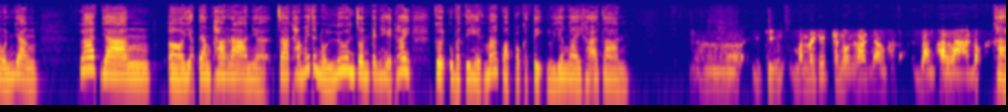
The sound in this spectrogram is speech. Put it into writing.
นนอย่างลาดยางเอ่ออย่างยางพาราเนี่ย จะทำให้ถนนลื่นจนเป็นเหตุให้เกิดอุบัติเหตุมากกว่าปกติหรือยังไงคะอาจารย์เอ่อจริงๆมันไม่ใช่ถนนลาดยางยางพาราเนาะค่ะ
